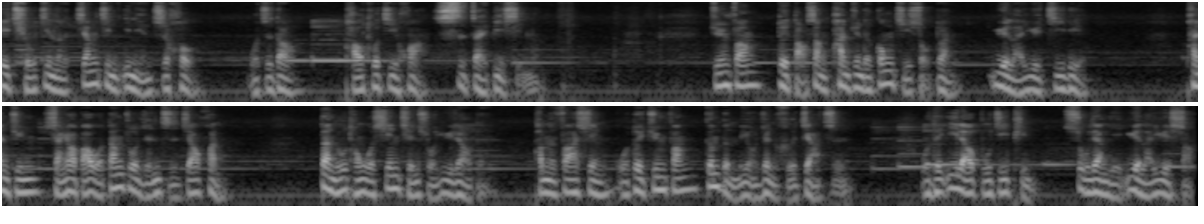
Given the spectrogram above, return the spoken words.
被囚禁了将近一年之后，我知道逃脱计划势在必行了。军方对岛上叛军的攻击手段越来越激烈，叛军想要把我当作人质交换，但如同我先前所预料的。他们发现我对军方根本没有任何价值，我的医疗补给品数量也越来越少，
